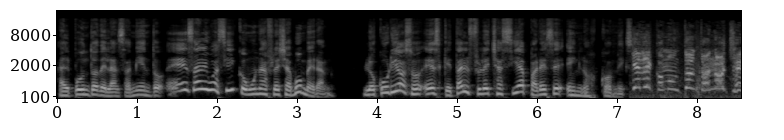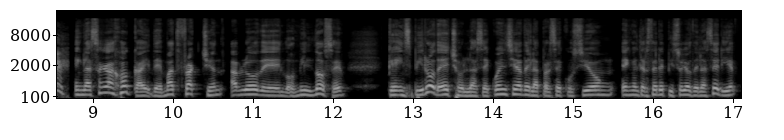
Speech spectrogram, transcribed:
al punto de lanzamiento. Es algo así como una flecha boomerang. Lo curioso es que tal flecha sí aparece en los cómics. ¡Quedé como un tonto anoche! En la saga Hawkeye de Matt Fraction, habló del 2012, que inspiró de hecho la secuencia de la persecución en el tercer episodio de la serie.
